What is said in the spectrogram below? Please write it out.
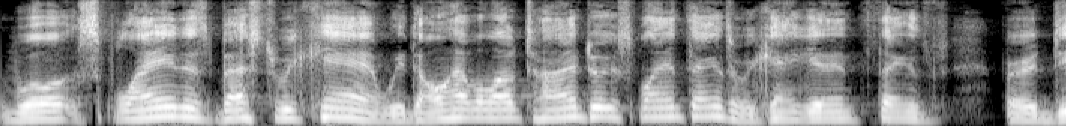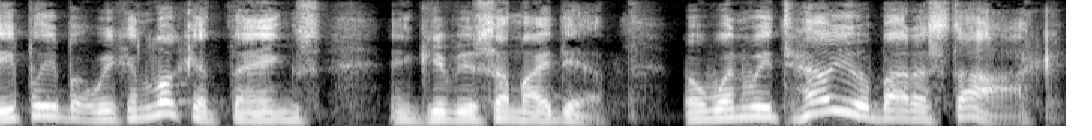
We'll explain as best we can. We don't have a lot of time to explain things, and we can't get into things very deeply, but we can look at things and give you some idea. But when we tell you about a stock,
